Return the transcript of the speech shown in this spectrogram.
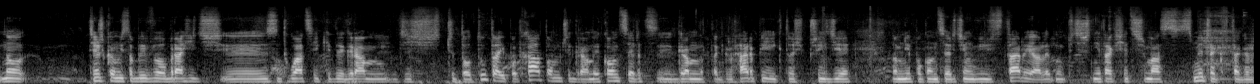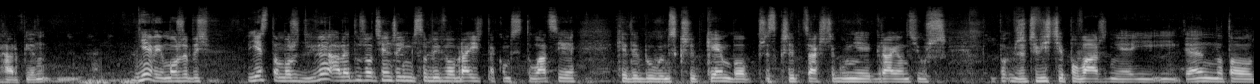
no, ciężko mi sobie wyobrazić y, sytuację, kiedy gram gdzieś, czy to tutaj pod chatą, czy gramy koncert, y, gram na tagelharpie i ktoś przyjdzie do mnie po koncercie i mówi, stary, ale no przecież nie tak się trzyma smyczek w tagelharpie. No, nie wiem, może być, jest to możliwe, ale dużo ciężej mi sobie wyobrazić taką sytuację, kiedy byłbym skrzypkiem, bo przy skrzypcach, szczególnie grając już rzeczywiście poważnie i, i ten, no to,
